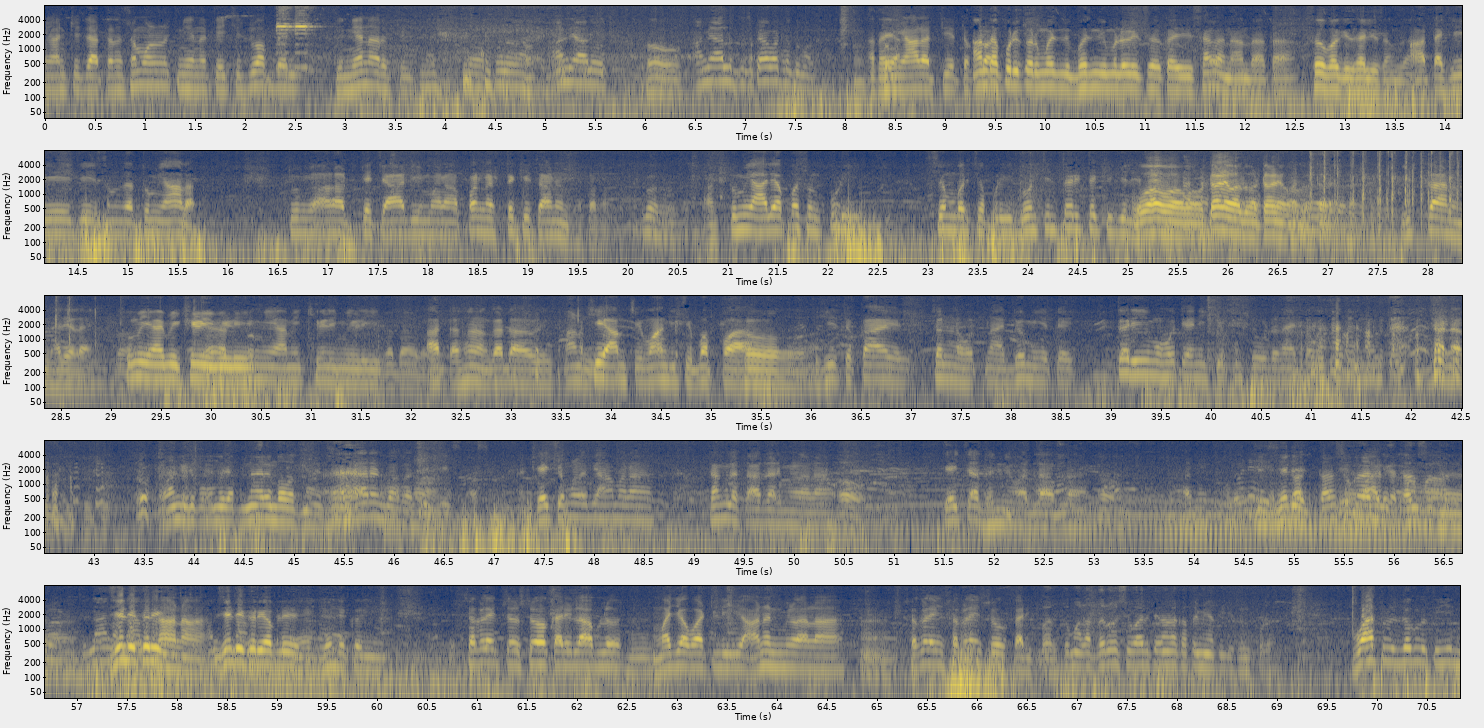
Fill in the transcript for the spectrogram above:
आणखी जाताना सांभाळूनच नेणं त्याची जबाबदारी ते नेणारच त्याची आम्ही आलो हो. आम्ही आलो तुझं काय वाटलं तुम्हाला? आता तुम्ही आला ते तर अंधा पुरीकर मजनी- भजनी मंडळीचं काही सांगा ना अंदा आता सहभागी झाली समजा. आता ही जी समजा तुम्ही आलात तुम्ही आलात त्याच्या आधी मला पन्नास टक्केच आनंद होता मला. बरोबर. आणि तुम्ही आल्यापासून पुढी शंभरच्या पुढी दोन तीन तरी टक्के गेले. वा वा वा टाळ्या वाजवा टाळ्या वाजवा टाळ्या वाजवा. इतका आनंद झालेला आहे. तुम्ही आम्ही खेळी मिळी. तुम्ही आम्ही खेळी मिळी. आता हा गदावळी हे आमचे वांगीचे बाप्पा. हो. ही तर काय चलणं होत नाही दम येते. तरी मग होते आणि शेपूट सोडलं नाही तेव्हा जाणार म्हणजे आपलं नारायण बाबाच नाही नारायण बाबा त्याच्यामुळे बी आम्हाला चांगलाच आधार मिळाला. त्याचा धन्यवाद लाभला. झेंडेकरी ना, ना. झेंडेकरी आपले झेंडेकरी सगळ्याच सहकारी लाभलं. मजा वाटली आनंद मिळाला. सगळे सगळे सहकारी बरं तुम्हाला दरवर्षी वारी येणार का तुम्ही आता इथून पुढं? वाचलं जगलो तर येईन.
